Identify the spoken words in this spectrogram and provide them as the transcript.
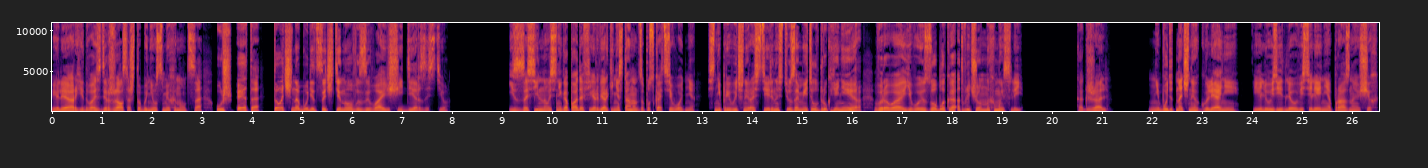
Илиар едва сдержался, чтобы не усмехнуться. Уж это точно будет сочтено вызывающей дерзостью. Из-за сильного снегопада фейерверки не станут запускать сегодня — с непривычной растерянностью заметил вдруг Ениер, вырывая его из облака отвлеченных мыслей. Как жаль. Не будет ночных гуляний и иллюзий для увеселения празднующих.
